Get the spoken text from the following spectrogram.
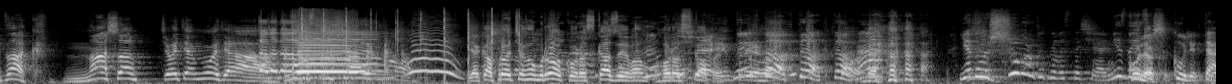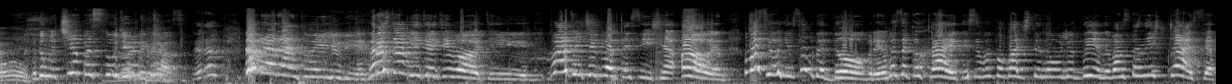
так, наша тьотя Мотя. Та-да-да! Яка протягом року розказує вам гороскопи. Ну і так, так, так. Я думаю, що вам тут не вистачає? Мені здається, Кулік. що кулік, так. Я думаю, чим без студії прекрасно. Доброго ранку, мої любі! Гороскопі тіті Моті! 24 січня, Овен! У вас сьогодні все буде добре, ви закохаєтеся, ви побачите нову людину, вам стане щастя.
